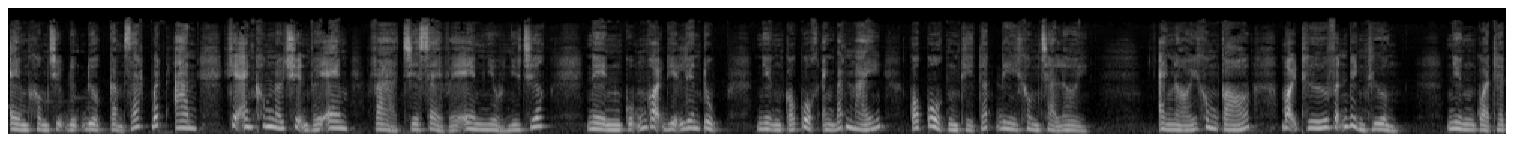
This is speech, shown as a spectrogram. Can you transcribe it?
Em không chịu đựng được cảm giác bất an khi anh không nói chuyện với em và chia sẻ với em nhiều như trước, nên cũng gọi điện liên tục, nhưng có cuộc anh bắt máy, có cuộc thì tắt đi không trả lời. Anh nói không có, mọi thứ vẫn bình thường. Nhưng quả thật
